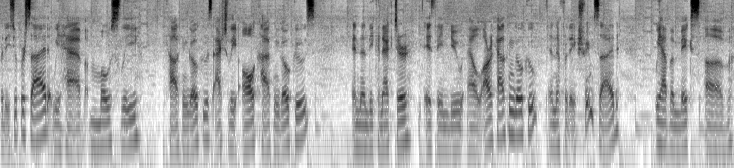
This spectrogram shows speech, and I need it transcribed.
For the super side, we have mostly Kaioken Gokus, actually all Kaioken Gokus. And then the connector is the new LR Kaioken Goku. And then for the extreme side, we have a mix of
